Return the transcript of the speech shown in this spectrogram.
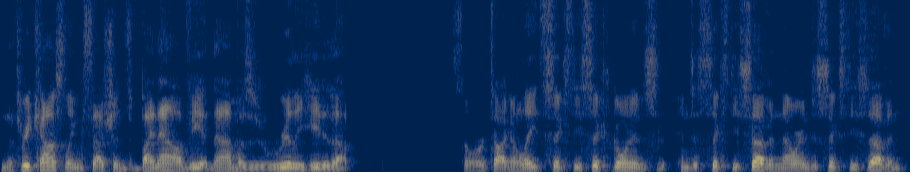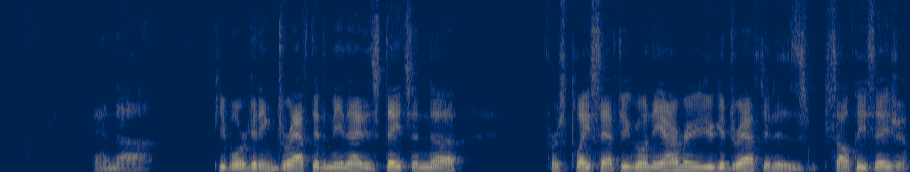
In the three counseling sessions, by now Vietnam was really heated up. So we're talking late 66 going into 67. Now we're into 67. And uh, people are getting drafted in the United States and uh, First place after you go in the army or you get drafted is Southeast Asia,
